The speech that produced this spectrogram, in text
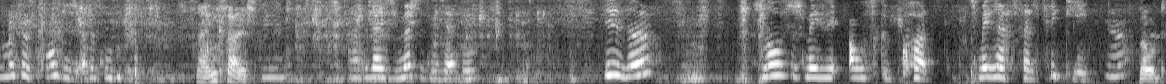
Du möchtest das Brot nicht essen. Nein, gleich. Gesagt, ich möchte es nicht essen. Diese Soße schmeckt wie ausgekotzt. Schmeckt nach Tzatziki. Laut.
